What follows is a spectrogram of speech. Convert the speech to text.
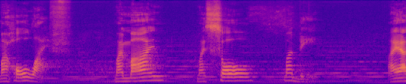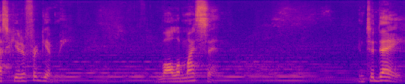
my whole life, my mind, my soul, my being. I ask you to forgive me of all of my sin. And today,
